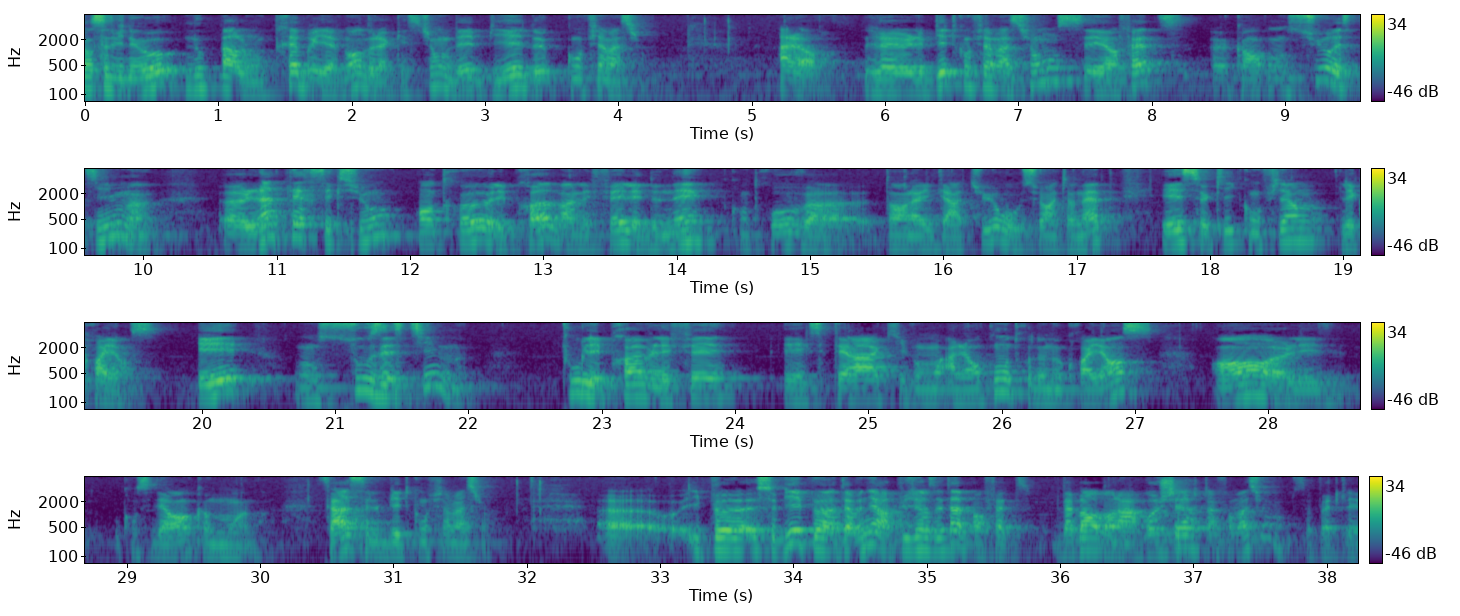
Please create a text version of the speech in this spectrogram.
Dans cette vidéo, nous parlons très brièvement de la question des biais de confirmation. Alors, le, les biais de confirmation, c'est en fait euh, quand on surestime euh, l'intersection entre les preuves, hein, les faits, les données qu'on trouve euh, dans la littérature ou sur Internet et ce qui confirme les croyances. Et on sous-estime tous les preuves, les faits, etc. qui vont à l'encontre de nos croyances en les considérant comme moindre. Ça, c'est le biais de confirmation. Euh, il peut, ce biais peut intervenir à plusieurs étapes en fait. D'abord dans la recherche d'informations, ça peut être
